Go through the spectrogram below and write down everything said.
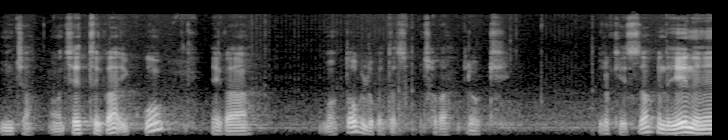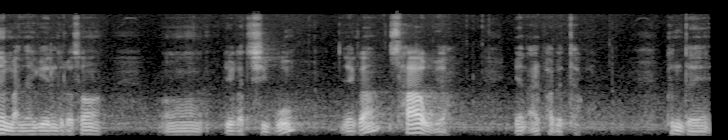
문자. 어, Z가 있고 얘가 뭐 W가 있다 쳐봐. 이렇게. 이렇게 있어. 근데 얘는 만약에 예를 들어서 어, 얘가 G고 얘가 4, 5야. 얘는 알파 베타고. 근데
